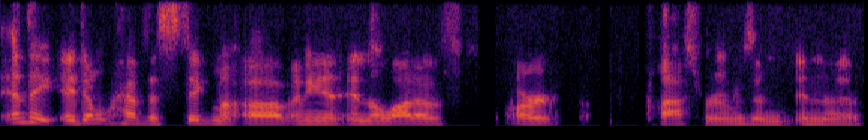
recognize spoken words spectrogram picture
And they, they don't have the stigma of I mean in a lot of art classrooms and in the,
